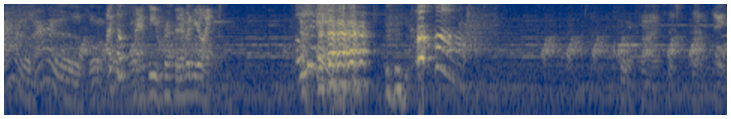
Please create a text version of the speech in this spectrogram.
I like how fancy you press that button. You're like, Okay. Four, five, six, seven, eight.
